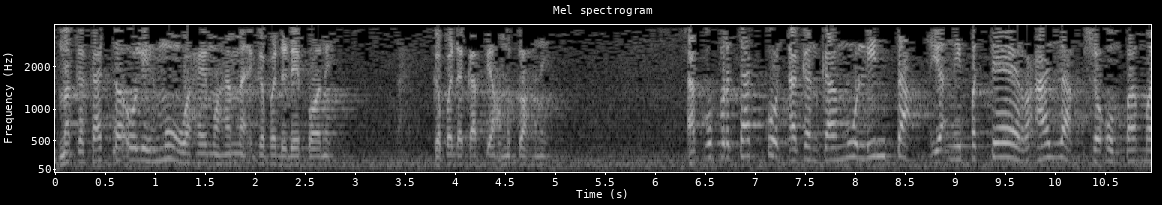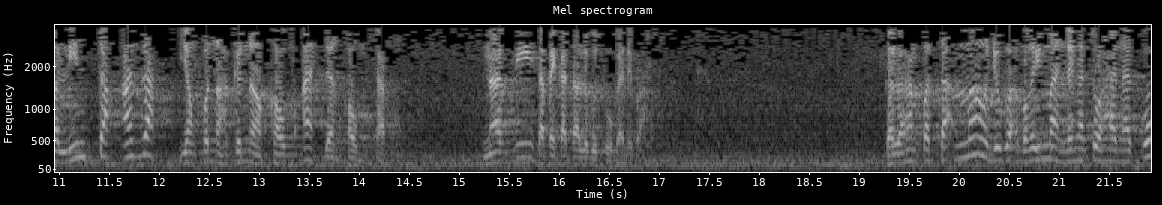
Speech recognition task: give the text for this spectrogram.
Maka kata olehmu wahai Muhammad kepada mereka ni. Kepada kapiah Mekah ni. Aku bertakut akan kamu lintak. Yakni petir azab. Seumpama lintak azab. Yang pernah kena kaum Ad dan kaum Sam. Nabi sampai kata lagu tu kat mereka. Kalau hampa tak mau juga beriman dengan Tuhan aku,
